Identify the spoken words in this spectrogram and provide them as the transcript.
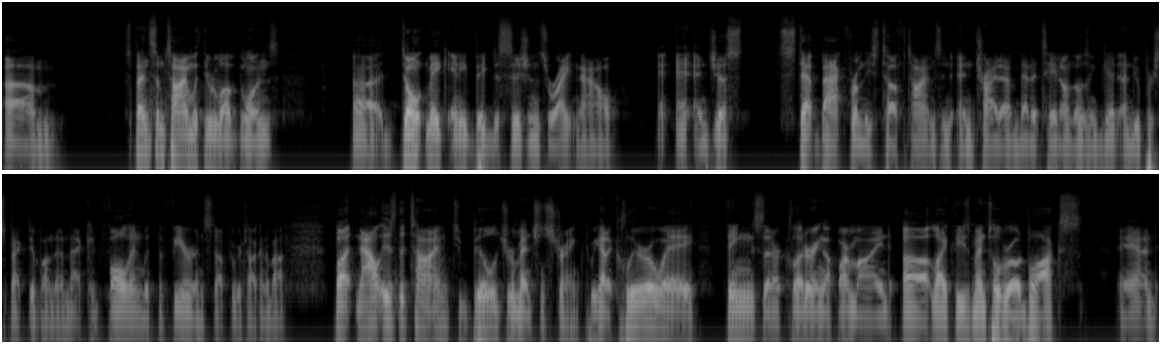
Um, spend some time with your loved ones. Uh, don't make any big decisions right now, and, and just step back from these tough times and, and try to meditate on those and get a new perspective on them. That could fall in with the fear and stuff we were talking about. But now is the time to build your mental strength. We got to clear away things that are cluttering up our mind, uh, like these mental roadblocks, and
